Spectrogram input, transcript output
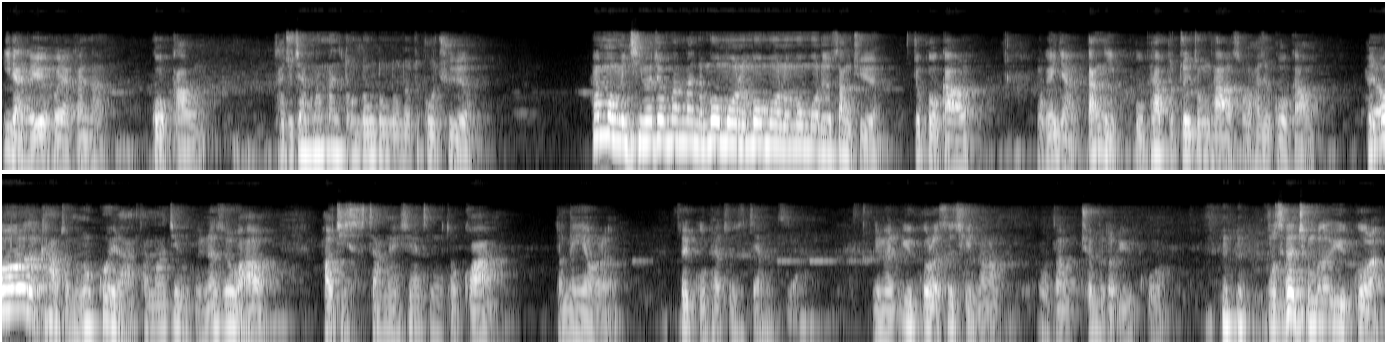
一两个月回来看它过高了，它就这样慢慢咚咚咚咚的就过去了，它莫名其妙就慢慢的、默默的、默默的、默默的就上去了，就过高了。我跟你讲，当你股票不追踪它的时候，它就过高。他说哦，靠，怎么那么贵啦？他妈见鬼！那时候我还有好几十张哎，现在怎么都挂了，都没有了。所以股票就是这样子啊。你们遇过的事情哦，我都全部都遇过，我真的全部都遇过了。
